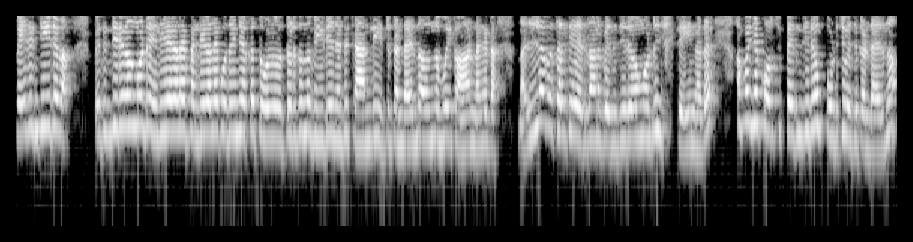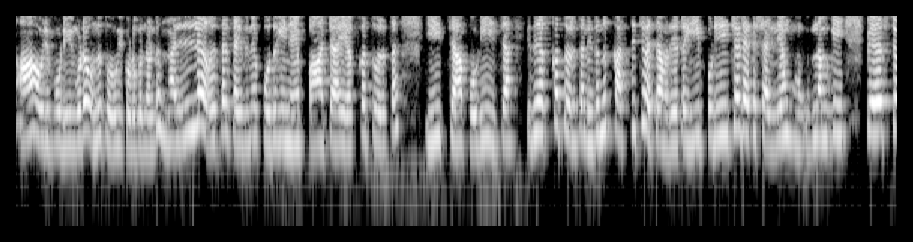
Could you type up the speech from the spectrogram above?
പെരുംജീരകം. പെരുംജീരകം കൊണ്ട് എലിയകളെ പല്ലികളെ കൊതുകിനെയൊക്കെ തുരുത്തുന്ന വീഡിയോ എന്റെ ചാനലിൽ ഇട്ടിട്ടുണ്ടായിരുന്നു. അതൊന്ന് പോയി കാണണം കേട്ടോ. നല്ല റിസൾട്ട് ആയിരുന്നാണ് പെരുംജീരകം കൊണ്ട് ചെയ്യുന്നത്. അപ്പോൾ ഞാൻ കുറച്ച് പെരുംജീരകം പൊടിച്ച് വെച്ചിട്ടുണ്ടായിരുന്നു. ആ ഒരു പൊടിയും കൂടെ ഒന്ന് തൂക്കി കൊടുക്കുന്നുണ്ട്. നല്ല റിസൾട്ട് ഇതിനെ കൊതുകിനെ പാറ്റായ ഒക്കെ തുരത്താൻ ഈച്ച പൊടി ഈച്ച ഇതിനൊക്കെ തുരത്താൻ ഇതൊന്ന് കത്തിച്ച് വെച്ചാൽ മതി കേട്ടോ. ഈ പൊടിയീച്ചയുടെയൊക്കെ ശല്യം നമുക്ക് ഈ പേസ്റ്റോ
